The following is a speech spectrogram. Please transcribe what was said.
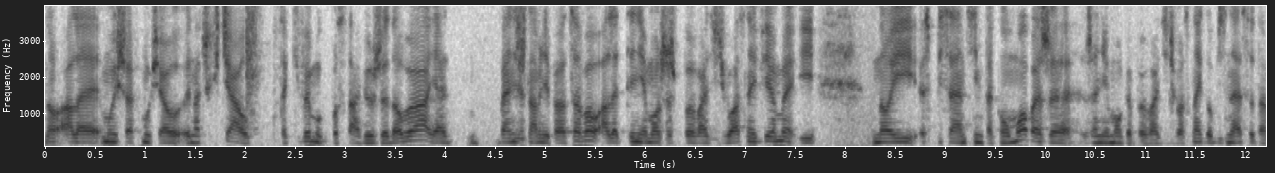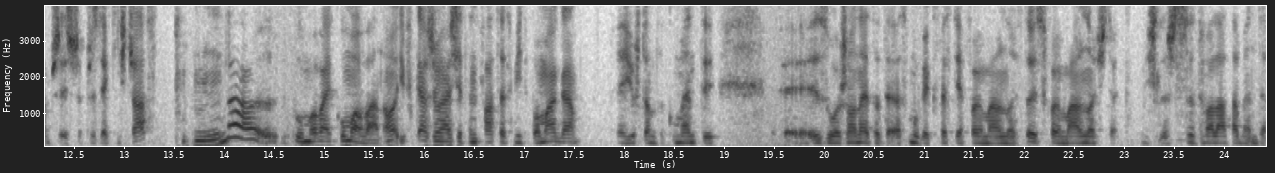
no ale mój szef musiał, znaczy chciał, taki wymóg postawił, że dobra, ja, będziesz dla mnie pracował, ale ty nie możesz prowadzić własnej firmy i no i spisałem z nim taką umowę, że, że nie mogę prowadzić własnego biznesu tam jeszcze przez jakiś czas. No, umowa jak umowa, no i w każdym razie ten facet mi pomaga, już tam dokumenty złożone, to teraz mówię kwestia formalność, to jest formalność, tak myślę, że za dwa lata będę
